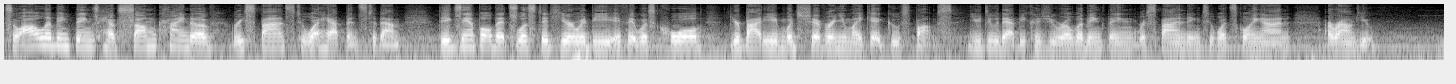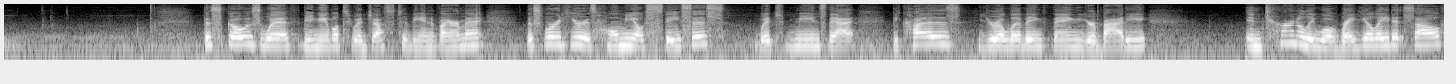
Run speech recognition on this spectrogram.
So all living things have some kind of response to what happens to them. The example that's listed here would be if it was cold, your body would shiver and you might get goosebumps. You do that because you are a living thing responding to what's going on around you. This goes with being able to adjust to the environment. This word here is homeostasis, which means that because you're a living thing, your body internally will regulate itself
